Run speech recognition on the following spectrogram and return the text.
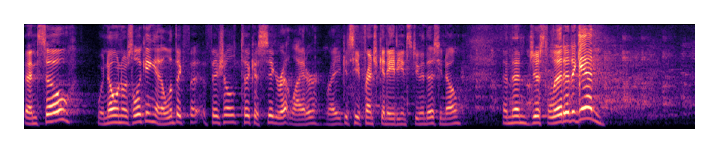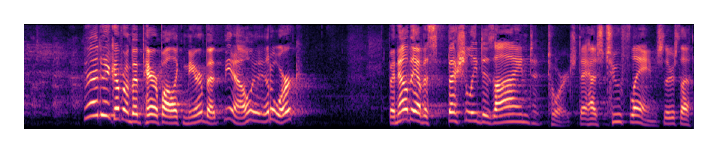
and so, when no one was looking, an Olympic official took a cigarette lighter, right? You can see French Canadians doing this, you know, and then just lit it again. Eh, it didn't come from a parabolic mirror, but you know, it'll work. But now they have a specially designed torch that has two flames. There's the,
